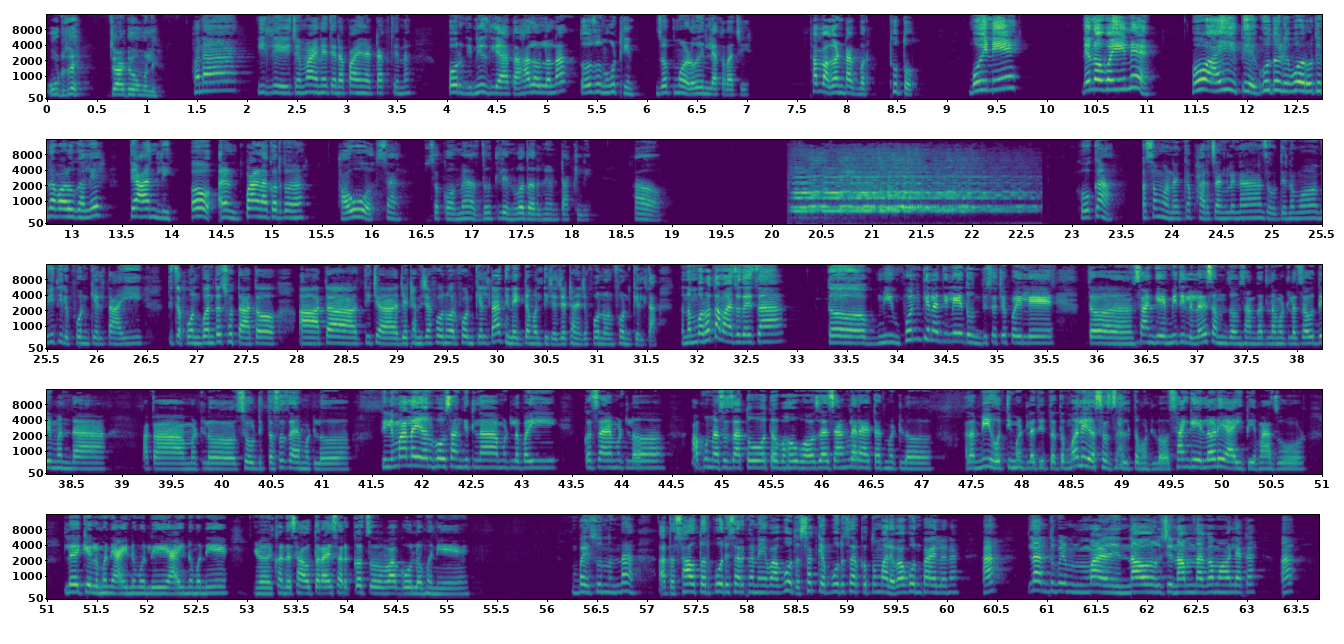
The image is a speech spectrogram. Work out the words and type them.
उठ जाय चहा ठेव मला. हो ना इलेच्या मायने त्यांना पाण्यात टाकते ना. पोरगी निजली आता हलवलं ना तर अजून उठीन. जपमळ होईन लेकराची. थांबा घंटाकभर थुतो बोईनी ने ना बाईने हो आई ते गोदडी वर होती ना वाळू घाले. ते आणली. हो आणि पाळणा करतो ना. हाऊ हो, सांग. सको मॅच धुतले आणि वदार नेऊन टाकले. हा. हो का? असं म्हणाय का फार चांगलं ना? जाऊ दे ना मग. मी तिला फोन केलता आई. तिचा फोन बंदच होता. तर आता तिच्या जेठाणीच्या फोनवर फोन केलता. तिने एकदा मला तिच्या जेठाणीच्या फोनवर फोन केलता. नंबर होता माझा द्यायचा तर मी फोन केला तिले दोन दिवसाच्या पहिले. तर सांगे मी तिला आहे समजावून सांगितलं. म्हटलं जाऊ दे म्हणता आता म्हटलं शेवटी तसंच आहे म्हटलं. तिला मलाही अनुभव सांगितला म्हटलं बाई कसं आहे म्हटलं? आपण असं जातो तर भाऊ भाऊ जाय चांगल्या राहतात म्हटलं. आता मी होती म्हटलं तिथं तर मलाही असंच झालं म्हटलं. सांगे लढे आई ते माझोड लय केलं म्हणे आईनं म्हणे आईनं म्हणे अं, एखाद्या आईसारखंच वागवलं म्हणे. बाई सुन ना आता सावतर पोरीसारखं नाही वागवत. सख्या पोरीसारखं तुम्हाला वागून पाहिलं ना? हा? लहान तुम्ही मा- नावाचे नाम नागा मावल्या का?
